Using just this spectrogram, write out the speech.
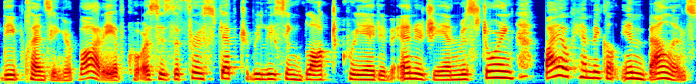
Deep cleansing your body, of course, is the first step to releasing blocked creative energy and restoring biochemical imbalance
